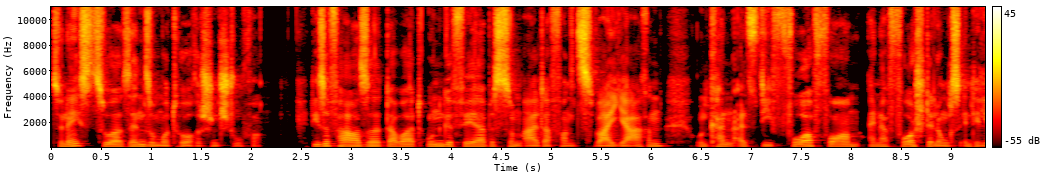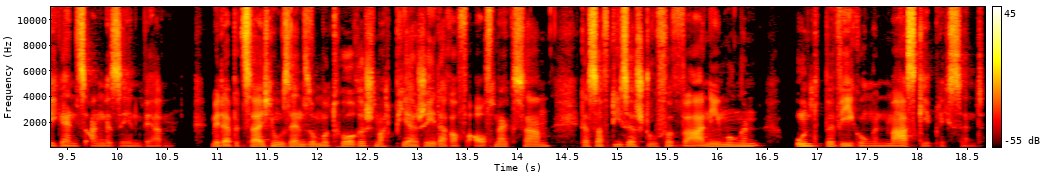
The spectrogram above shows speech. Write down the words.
Zunächst zur sensomotorischen Stufe. Diese Phase dauert ungefähr bis zum Alter von zwei Jahren und kann als die Vorform einer Vorstellungsintelligenz angesehen werden mit der Bezeichnung sensomotorisch macht Piaget darauf aufmerksam, dass auf dieser Stufe Wahrnehmungen und Bewegungen maßgeblich sind.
